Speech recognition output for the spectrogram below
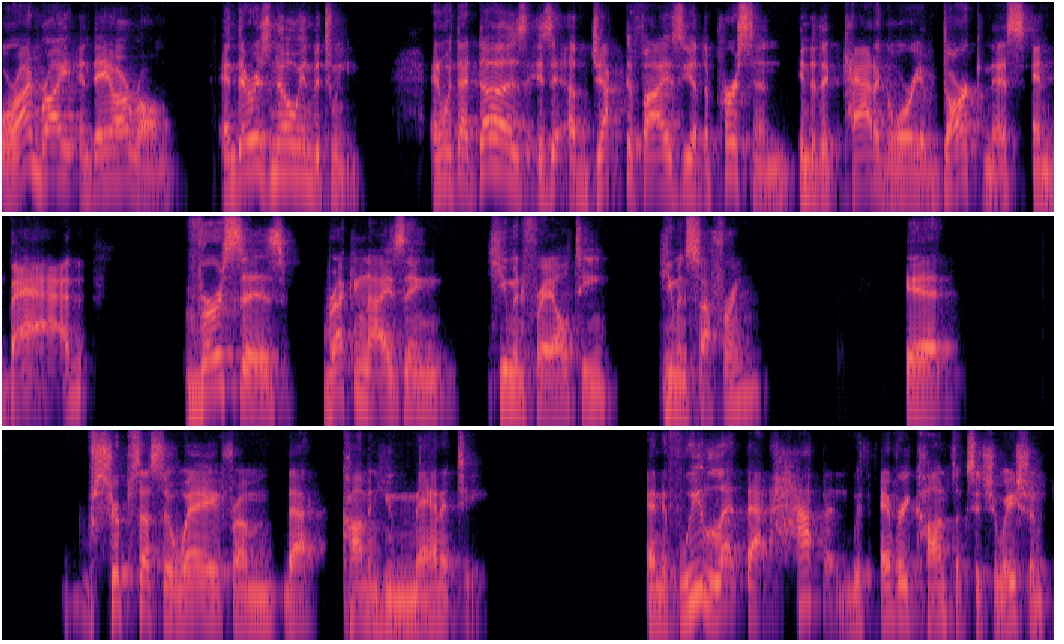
or I'm right and they are wrong, and there is no in between. And what that does is it objectifies the other person into the category of darkness and bad versus recognizing human frailty, human suffering. It strips us away from that common humanity. And if we let that happen with every conflict situation,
